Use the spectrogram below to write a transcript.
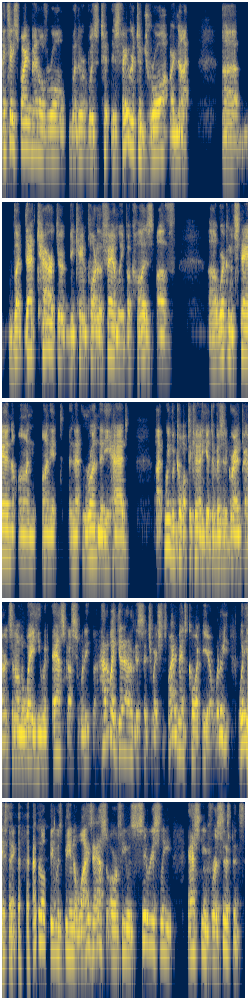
I'd say Spider-Man overall, whether it was to, his favorite to draw or not, uh, but that character became part of the family because of uh, working with Stan on on it and that run that he had. Uh, we would go up to Connecticut to visit grandparents, and on the way he would ask us, "What? Do you, how do I get out of this situation? Spider-Man's caught here. What do you What do you think?" I don't know if he was being a wise ass or if he was seriously asking for assistance.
